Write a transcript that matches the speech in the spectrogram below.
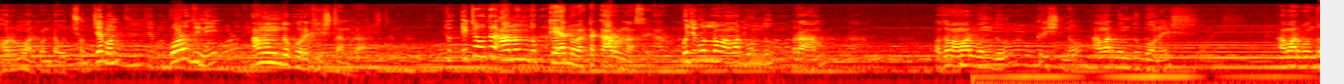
ধর্ম আর কোনটা উৎসব। যেমন, বড়দিনে আনন্দ করে খ্রিস্টানরা। তো এটা ওদের আনন্দ কেন? একটা কারণ আছে। ওই যে বললাম, আমার বন্ধু রাম, অথবা আমার বন্ধু কৃষ্ণ, আমার বন্ধু গণেশ, আমার বন্ধু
